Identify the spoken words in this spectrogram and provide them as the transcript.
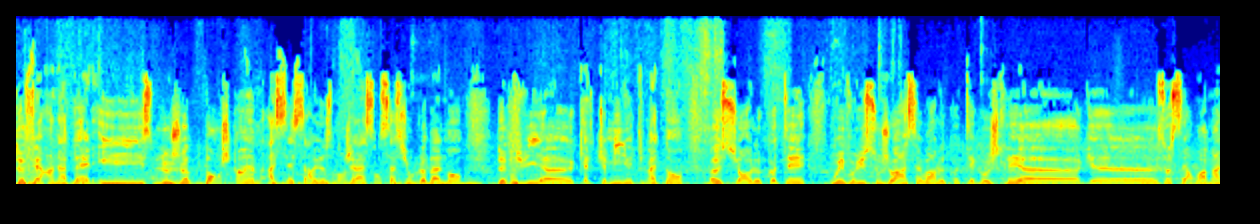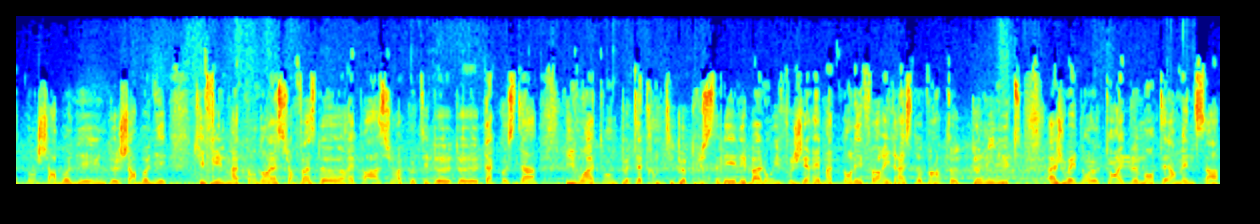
de faire un appel. Et le jeu penche quand même assez sérieusement. J'ai la sensation globalement depuis euh, quelques minutes maintenant euh, sur le côté où évolue ce joueur, à savoir le côté gauche. Les euh, euh, Auxerrois maintenant, Charbonnier, une de Charbonnier qui file maintenant dans la surface de réparation à côté de d'Acosta. Ils vont attendre peut-être un petit peu plus les, ballons. Il faut gérer maintenant l'effort. Il reste 22 minutes à jouer dans le temps réglementaire. Mensa,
